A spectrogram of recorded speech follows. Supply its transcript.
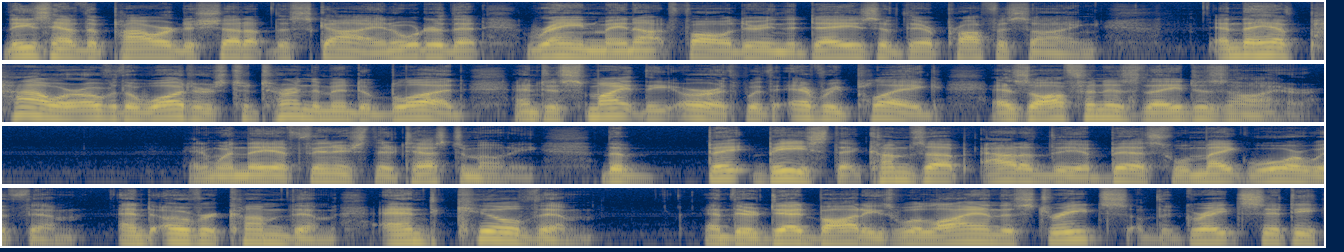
These have the power to shut up the sky in order that rain may not fall during the days of their prophesying and they have power over the waters to turn them into blood, and to smite the earth with every plague, as often as they desire. And when they have finished their testimony, the beast that comes up out of the abyss will make war with them, and overcome them, and kill them. And their dead bodies will lie in the streets of the great city,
